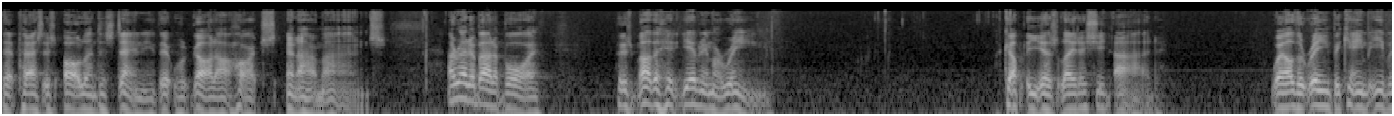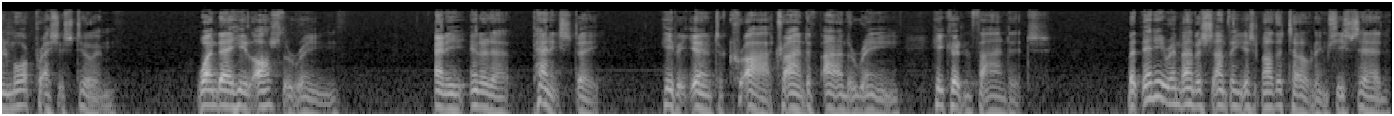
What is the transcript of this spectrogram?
that passes all understanding that will guard our hearts and our minds. I read about a boy whose mother had given him a ring. A couple of years later, she died. Well, the ring became even more precious to him. One day he lost the ring and he entered a panic state. He began to cry, trying to find the ring. He couldn't find it. But then he remembered something his mother told him. She said,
